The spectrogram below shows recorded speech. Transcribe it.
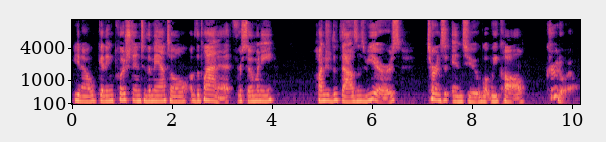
you know, getting pushed into the mantle of the planet for so many hundreds of thousands of years turns it into what we call crude oil.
